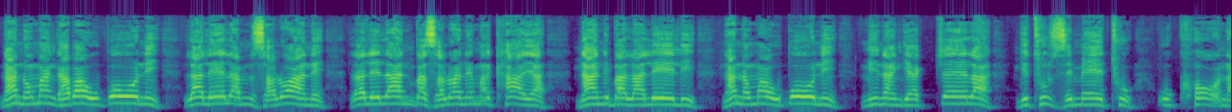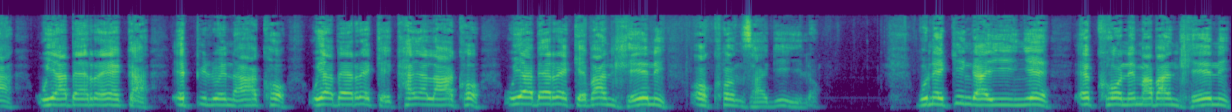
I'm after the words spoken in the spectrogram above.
nanoma ngaba uboni lalela mzalwane lalelani bazalwane emakhaya nani balaleli? Nanoma uboni mina ngiyakutshela ngithi uzimethu ukhona uyabereka empilweni yakho uyabereka ekhaya lakho uyabereka ebandleni okhonzakilo kunenkinga yinye ekhona emabandleni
